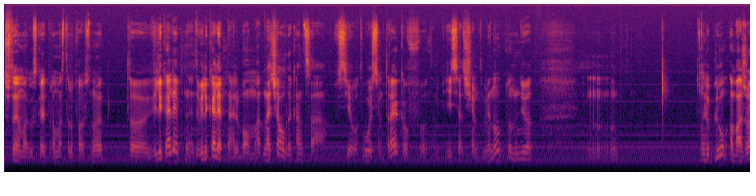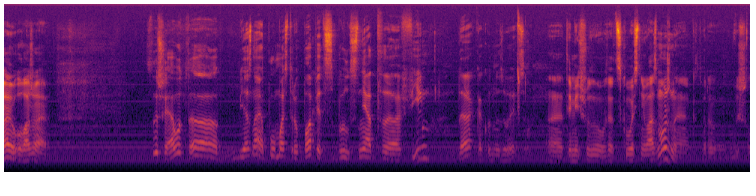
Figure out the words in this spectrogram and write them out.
Что я могу сказать про Master of Puppets? Ну, это великолепный, это великолепный альбом от начала до конца. Все вот 8 треков, там 50 с чем-то минут он идет. Люблю, обожаю, уважаю. Слушай, а вот э, я знаю, по of Puppets был снят э, фильм, да, как он называется? Э, ты имеешь в виду вот этот «Сквозь невозможное», который вышел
